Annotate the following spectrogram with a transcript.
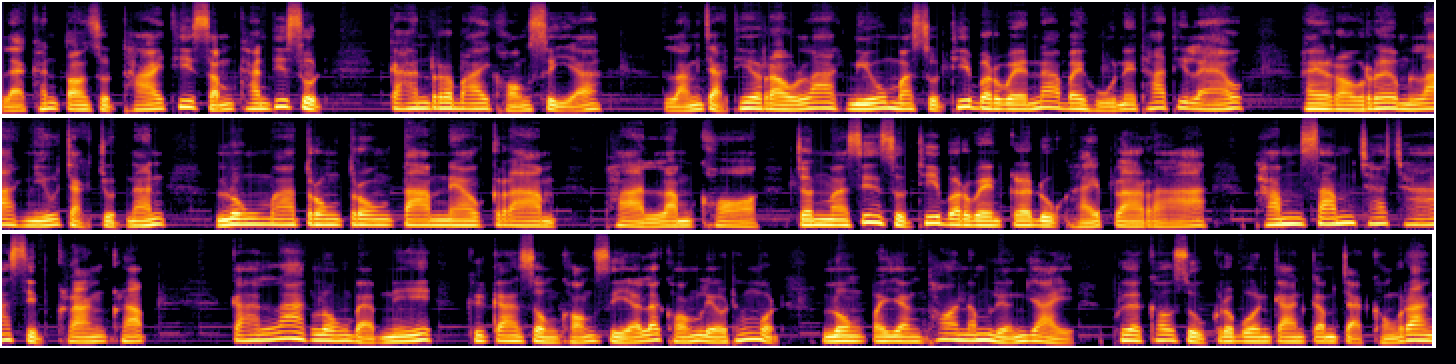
และขั้นตอนสุดท้ายที่สำคัญที่สุด การระบายของเสีย หลังจากที่เราลากนิ้วมาสุดที่บริเวณหน้าใบหูในท่าที่แล้ว ให้เราเริ่มลากนิ้วจากจุดนั้น ลงมาตรงๆตามแนวกราม ผ่านลำคอ จนมาสิ้นสุดที่บริเวณกระดูกไหปลาร้าทำซ้ำช้าๆ10 ครั้งครับ การลากลงแบบนี้คือการส่งของเสียและของเหลวทั้งหมด ลงไปยังท่อน้ำเหลืองใหญ่ เพื่อเข้าสู่กระบวนการกำจัดของร่าง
